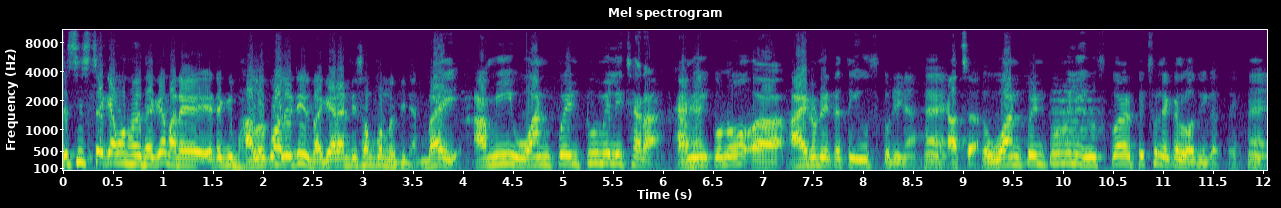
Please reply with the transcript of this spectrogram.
চেসিসটা কেমন হয়ে থাকে? মানে এটা কি ভালো কোয়ালিটির বা গ্যারান্টি সম্পন্ন কিনা? ভাই আমি ওয়ান পয়েন্ট টু মিলি ছাড়া আমি হ্যাঁ। কোনো আয়রন এটাতে ইউজ করি না হ্যাঁ। আচ্ছা। One point two milli use করার পেছনে একটা লজিক আছে হ্যাঁ।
